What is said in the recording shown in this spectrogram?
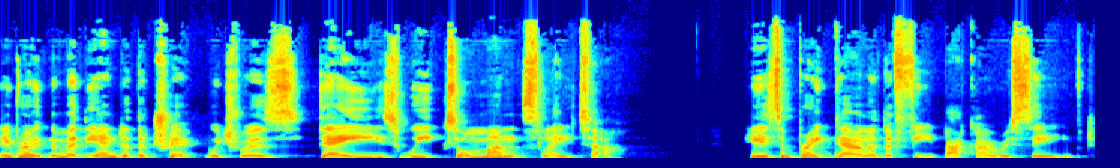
They wrote them at the end of the trip, which was days, weeks, or months later. Here's a breakdown of the feedback I received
